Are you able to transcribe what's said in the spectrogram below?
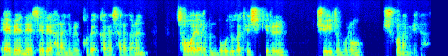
에베네셀의 하나님을 고백하며 살아가는 저와 여러분 모두가 되시기를 주의 이름으로 축원합니다.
